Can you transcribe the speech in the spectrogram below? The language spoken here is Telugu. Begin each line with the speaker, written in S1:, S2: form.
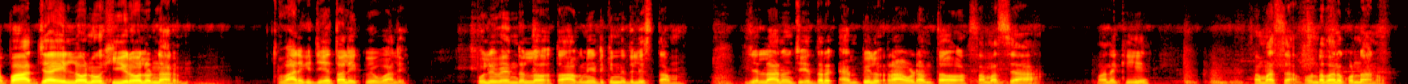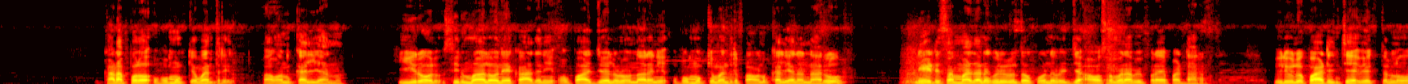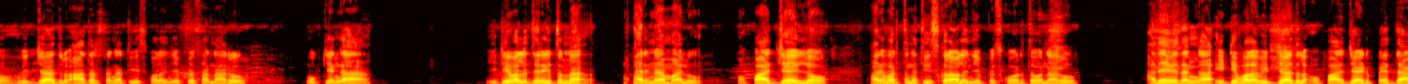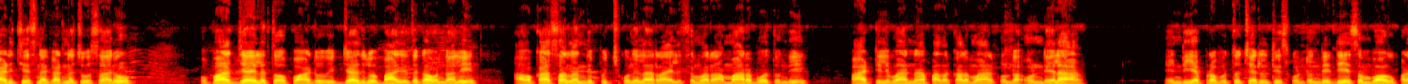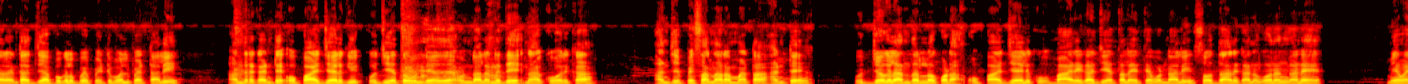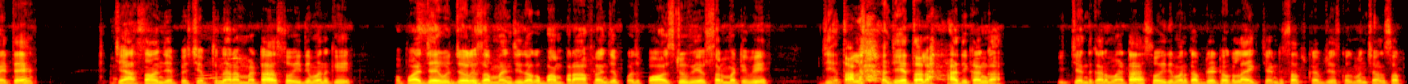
S1: ఉపాధ్యాయుల్లోనూ హీరోలు ఉన్నారు వారికి జీతాలు ఎక్కువ ఇవ్వాలి పులివెందుల్లో తాగునీటికి నిధులు ఇస్తాం జిల్లా నుంచి ఇద్దరు ఎంపీలు రావడంతో సమస్య మనకి సమస్య ఉండదనుకున్నాను. కడపలో ఉప ముఖ్యమంత్రి పవన్ కళ్యాణ్. హీరోలు సినిమాలోనే కాదని ఉపాధ్యాయులను ఉన్నారని ఉప ముఖ్యమంత్రి పవన్ కళ్యాణ్ అన్నారు. నేటి సమాజానికి విలువలతో కూడిన విద్య అవసరమని అభిప్రాయపడ్డారు. విలువలు పాటించే వ్యక్తులను విద్యార్థులు ఆదర్శంగా తీసుకోవాలని చెప్పేసి అన్నారు. ముఖ్యంగా ఇటీవల జరుగుతున్న పరిణామాలు ఉపాధ్యాయుల్లో పరివర్తన తీసుకురావాలని చెప్పేసి కోరుతూ ఉన్నారు. అదేవిధంగా ఇటీవల విద్యార్థుల ఉపాధ్యాయుడిపై దాడి చేసిన ఘటన చూశారు. ఉపాధ్యాయులతో పాటు విద్యార్థులు బాధ్యతగా ఉండాలి. అవకాశాలను అందిపుచ్చుకునేలా రాయలసీమ మారబోతుంది. పార్టీలు మారిన పథకాలు మారకుండా ఉండేలా ఎన్డీఏ ప్రభుత్వం చర్యలు తీసుకుంటుంది. దేశం బాగుపడాలంటే అధ్యాపకులపై పెట్టుబడులు పెట్టాలి. అందరికంటే ఉపాధ్యాయులకు ఎక్కువ జీతం ఉండే ఉండాలన్నదే నా కోరిక అని చెప్పేసి అన్నారన్నమాట. అంటే ఉద్యోగులందరిలో కూడా ఉపాధ్యాయులకు భారీగా జీతాలు అయితే ఉండాలి. సో దానికి అనుగుణంగానే మేమైతే చేస్తామని చెప్పేసి చెప్తున్నారన్నమాట. సో ఇది మనకి ఉపాధ్యాయ ఉద్యోగులకు సంబంధించి ఇది ఒక బంపర్ ఆఫర్ అని చెప్పుకోవచ్చు. పాజిటివ్ వేవ్స్ అనమాట ఇవి. జీతాల జీతాల అధికంగా ఇచ్చేందుకు అనమాట సో ఇది మనకు అప్డేట్. ఒక లైక్ చేయండి సబ్స్క్రైబ్ చేసుకోవాలి. మన ఛానల్ సబ్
